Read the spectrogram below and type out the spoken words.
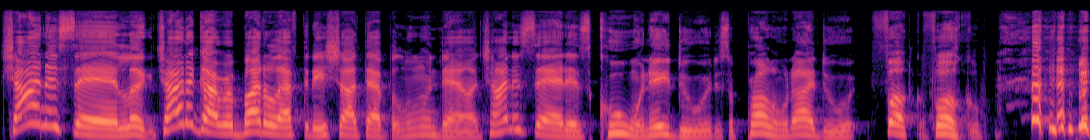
China said, look, China got rebuttal after they shot that balloon down. China said it's cool when they do it. It's a problem when I do it. Fuck 'em. Fuck them.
